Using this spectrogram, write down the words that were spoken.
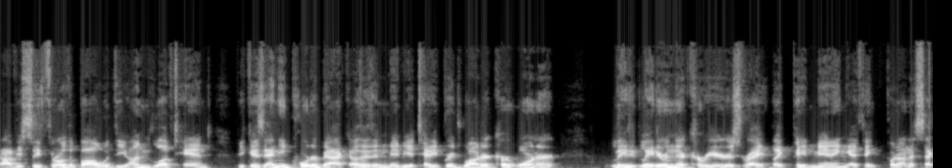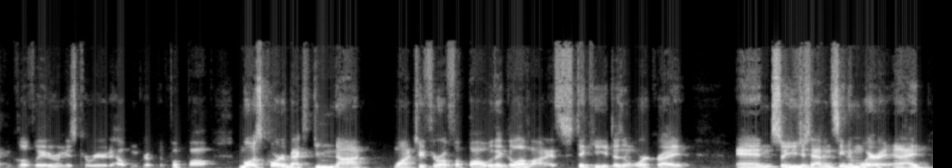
obviously throw the ball with the ungloved hand because any quarterback, other than maybe a Teddy Bridgewater, Kurt Warner, later in their careers, right? Like Peyton Manning, I think, put on a second glove later in his career to help him grip the football. Most quarterbacks do not want to throw a football with a glove on. It's sticky, it doesn't work right. And so you just haven't seen him wear it. And I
